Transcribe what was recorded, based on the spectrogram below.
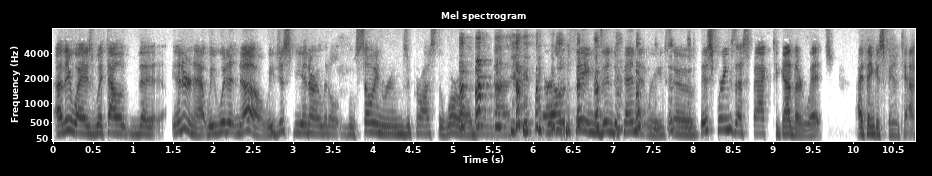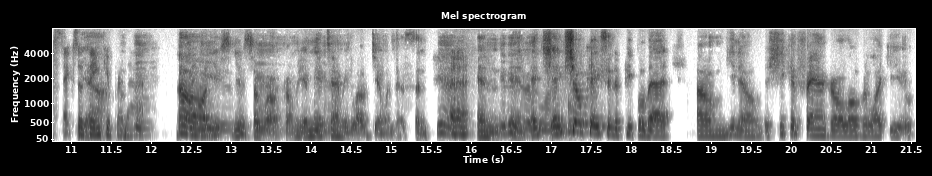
otherwise, without the internet, we wouldn't know. We'd just be in our little, little sewing rooms across the world doing our, our, own things independently. So this brings us back together, which I think is fantastic. So yeah. thank you for that. Mm-hmm. Oh, you. are you're so welcome. Yeah, me and Tammy love doing this and yeah. and and, really and, and, showcasing the people that um, you know, that she can fangirl over like you,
